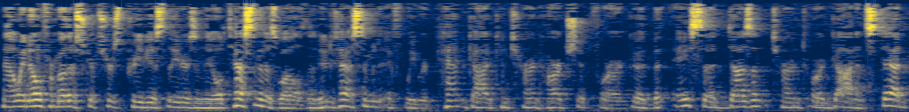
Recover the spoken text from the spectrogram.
Now we know from other scriptures, previous leaders in the Old Testament as well as the New Testament, if we repent, God can turn hardship for our good. But Asa doesn't turn toward God. Instead,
